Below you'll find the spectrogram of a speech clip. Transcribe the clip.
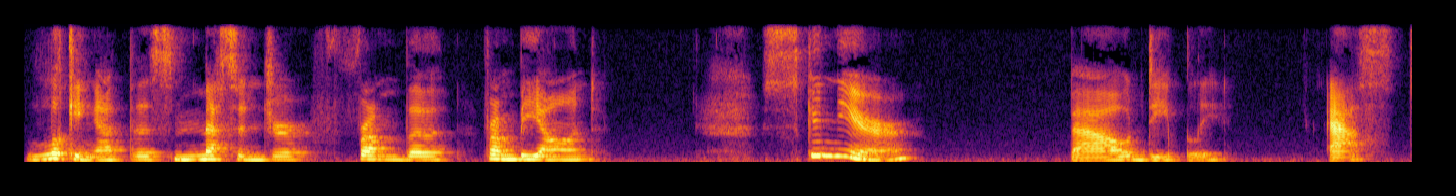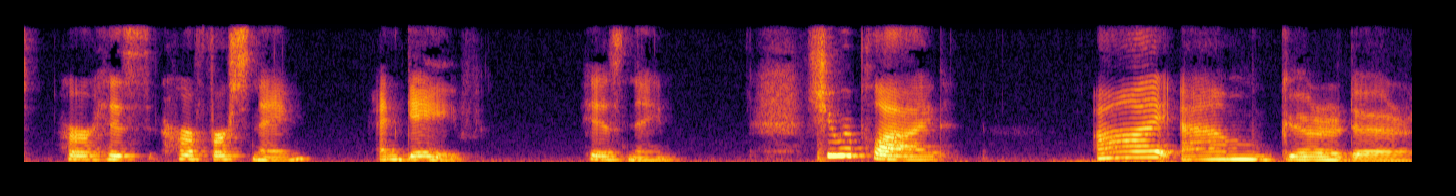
looking at this messenger from the from beyond. Skirnir bowed deeply, asked her his her first name, and gave his name. She replied, I am Gerdur,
